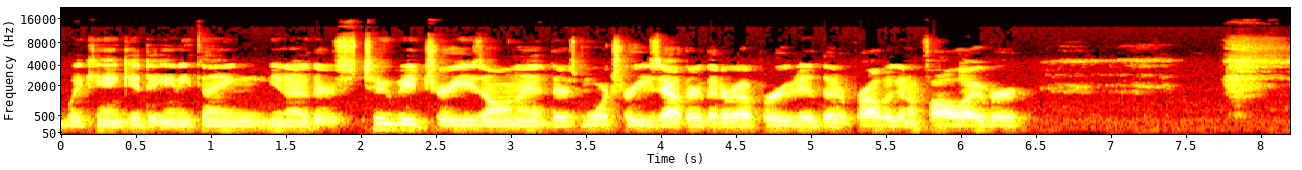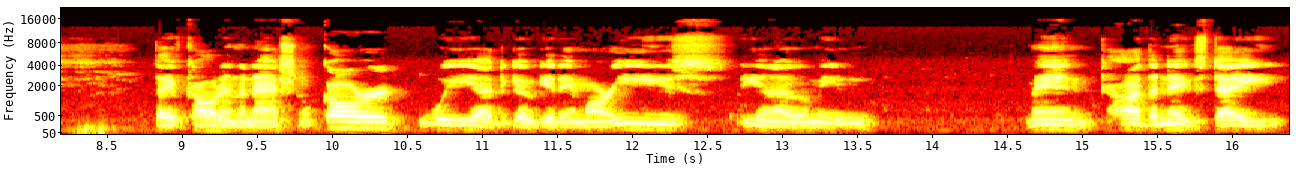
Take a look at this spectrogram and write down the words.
We can't get to anything. You know, there's two big trees on it. There's more trees out there that are uprooted that are probably going to fall over. They've called in the National Guard. We had to go get MREs. You know, I mean, man, God, the next day,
